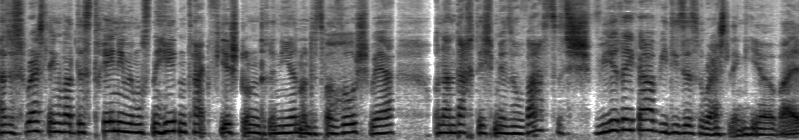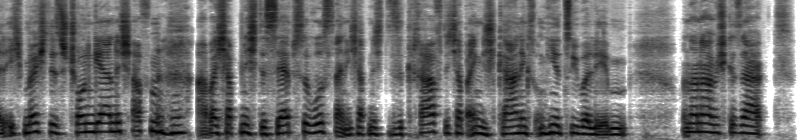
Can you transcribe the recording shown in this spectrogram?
Also das Wrestling war das Training, wir mussten jeden Tag vier Stunden trainieren und es war so schwer. Und dann dachte ich mir so, was ist schwieriger wie dieses Wrestling hier? Weil ich möchte es schon gerne schaffen, aber ich habe nicht das Selbstbewusstsein, ich habe nicht diese Kraft, ich habe eigentlich gar nichts, um hier zu überleben. Und dann habe ich gesagt,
